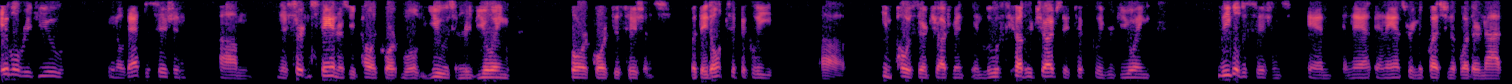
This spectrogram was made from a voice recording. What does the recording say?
they will review you know, that decision, um, there's certain standards the appellate court will use in reviewing lower court decisions, but they don't typically uh, impose their judgment in lieu of the other judge. They're typically reviewing legal decisions and, and, and answering the question of whether or not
